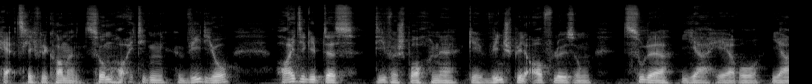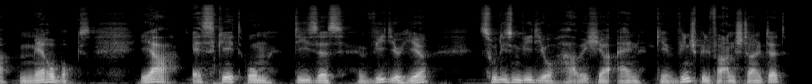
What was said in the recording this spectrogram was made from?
herzlich willkommen zum heutigen Video. Heute gibt es die versprochene Gewinnspielauflösung zu der Yahero Yamero Box. Ja, es geht um dieses Video hier. Zu diesem Video habe ich ja ein Gewinnspiel veranstaltet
